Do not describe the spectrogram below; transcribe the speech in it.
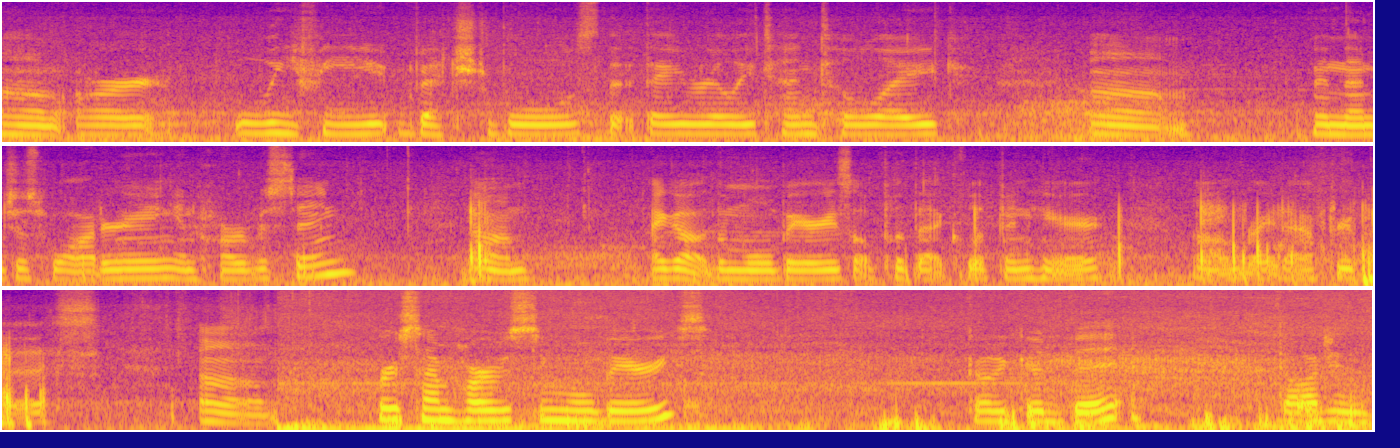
um, our leafy vegetables that they really tend to like. Um, and then just watering and harvesting. Um, I got the mulberries. I'll put that clip in here um, right after this. Um, first time harvesting mulberries. Got a good bit. Dodging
